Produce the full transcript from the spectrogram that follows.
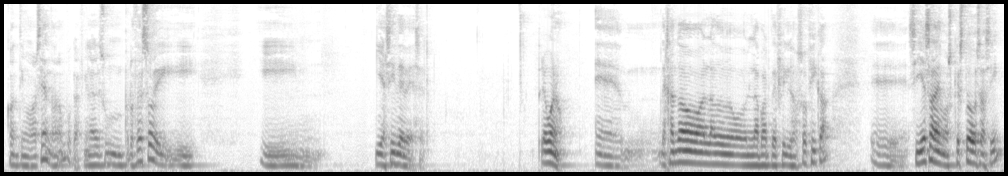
continuar siendo, ¿no? porque al final es un proceso y, y así debe ser. Pero bueno, eh, dejando al lado la parte filosófica, eh, si ya sabemos que esto es así,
